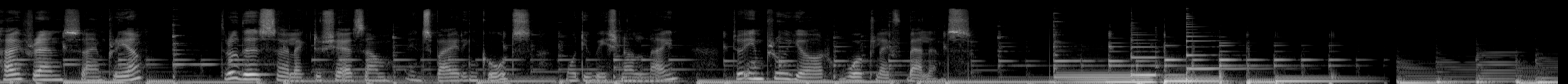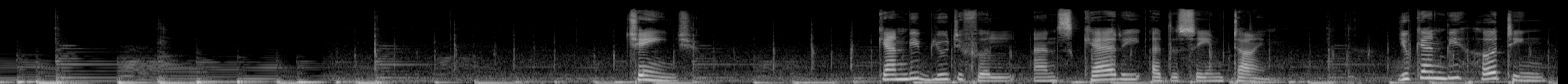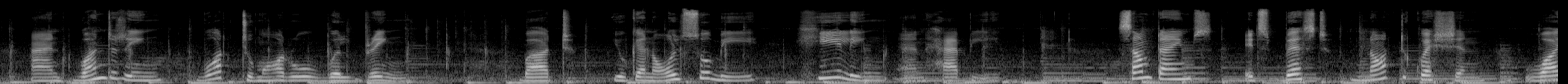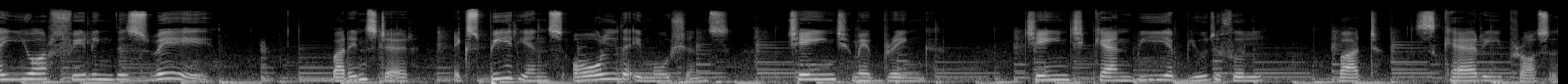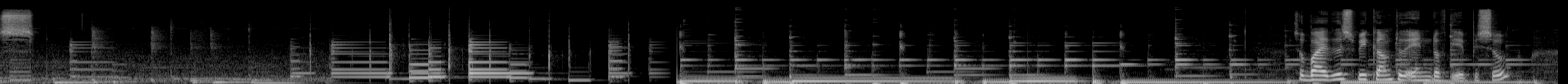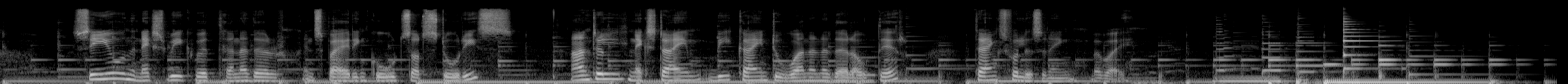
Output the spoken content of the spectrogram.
Hi, friends, I'm Priya. Through this, I like to share some inspiring quotes, motivational line to improve your work life balance. Change can be beautiful and scary at the same time. You can be hurting and wondering what tomorrow will bring, but you can also be healing and happy. Sometimes it's best not to question why you are feeling this way, but instead experience all the emotions change may bring. Change can be a beautiful but scary process. So, by this, we come to the end of the episode. See you in the next week with another inspiring quotes or stories. Until next time, be kind to one another out there. Thanks for listening. Bye bye thank you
